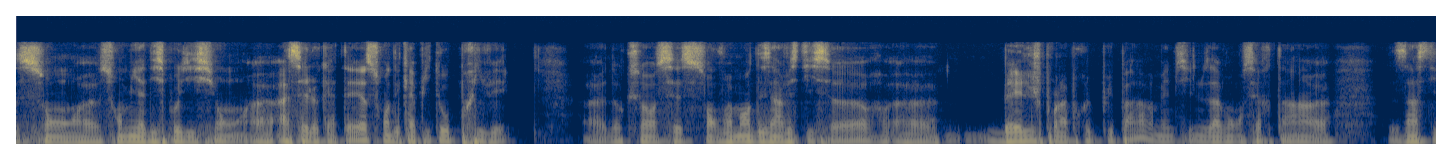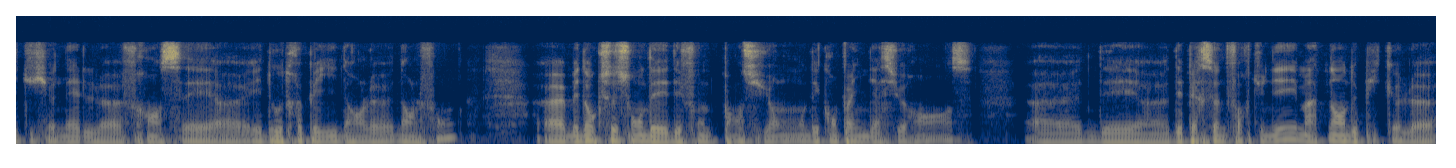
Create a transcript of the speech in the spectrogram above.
sont, sont, mis à disposition à ces locataires sont des capitaux privés. Euh, donc, ce sont vraiment des investisseurs euh, belges pour la plupart, même si nous avons certains euh, institutionnels français et d'autres pays dans le, dans le fond. mais donc, ce sont des, fonds de pension, des compagnies d'assurance, des, personnes fortunées. Maintenant, depuis que le,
